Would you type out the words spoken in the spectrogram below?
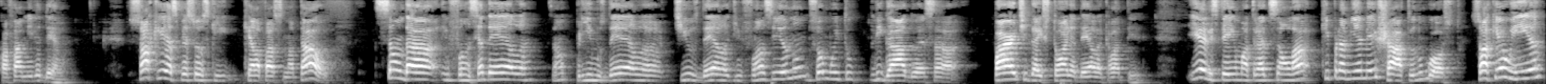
com a família dela. Só que as pessoas que, que ela passa o Natal são da infância dela, são primos dela, tios dela de infância, e eu não sou muito ligado a essa parte da história dela que ela teve. E eles têm uma tradição lá que para mim é meio chato, eu não gosto. Só que eu ia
